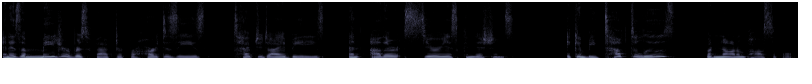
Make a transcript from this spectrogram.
and is a major risk factor for heart disease, type 2 diabetes, and other serious conditions. It can be tough to lose, but not impossible.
